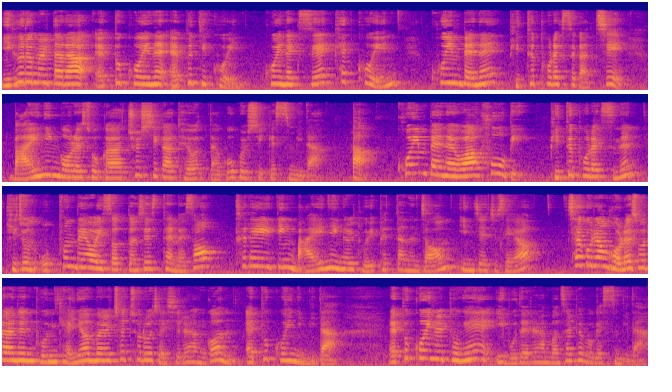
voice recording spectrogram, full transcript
이 흐름을 따라 F코인의 FT코인, 코인엑스의 캣코인, 코인베네 비트포렉스 같이 mining 거래소가 출시가 되었다고 볼 수 있겠습니다. 아, 코인베네와 후오비, 비트포렉스는 기존 오픈되어 있었던 시스템에서 trading mining을 도입했다는 점 인지해주세요. 채굴형 거래소라는 본 개념을 최초로 제시를 한 건 F코인입니다. F코인을 통해 이 모델을 한번 살펴보겠습니다.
